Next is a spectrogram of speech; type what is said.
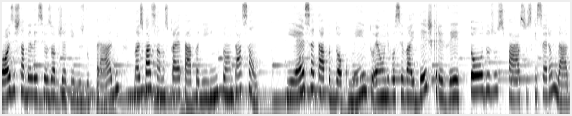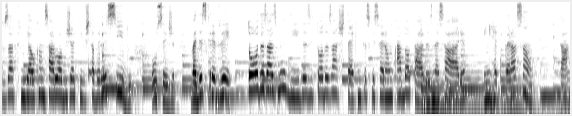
Após estabelecer os objetivos do PRAD, nós passamos para a etapa de implantação. E essa etapa do documento é onde você vai descrever todos os passos que serão dados a fim de alcançar o objetivo estabelecido, ou seja, vai descrever todas as medidas e todas as técnicas que serão adotadas nessa área em recuperação, tá?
